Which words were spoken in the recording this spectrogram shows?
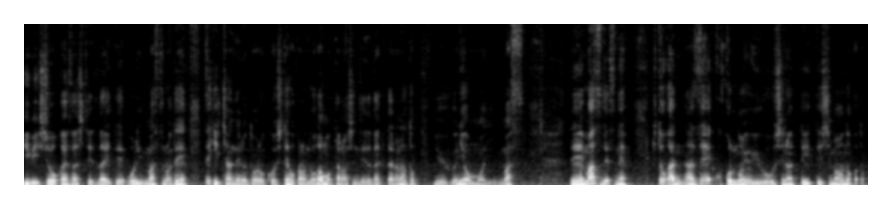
日々紹介させていただいておりますので、ぜひチャンネル登録をして他の動画も楽しんでいただけたらなというふうに思います。で、まずですね、人がなぜ心の余裕を失っていってしまうのかと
